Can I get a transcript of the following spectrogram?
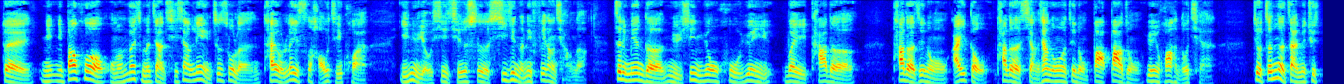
对你，你包括我们为什么讲，其实像恋与制作人，它有类似好几款乙女游戏，其实是吸金能力非常强的。这里面的女性用户愿意为他的他的这种 idol，他的想象中的这种霸霸总，愿意花很多钱，就真的在里面去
